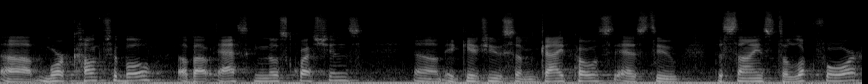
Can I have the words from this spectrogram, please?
uh, more comfortable about asking those questions. Um, it gives you some guideposts as to the signs to look for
